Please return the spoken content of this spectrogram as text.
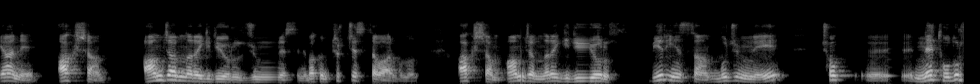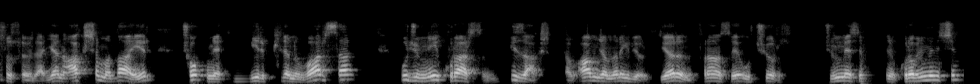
Yani akşam amcamlara gidiyoruz cümlesini. Bakın Türkçesi de var bunun. Akşam amcamlara gidiyoruz. Bir insan bu cümleyi çok e, net olursa söyler. Yani akşama dair çok net bir planı varsa bu cümleyi kurarsın. Biz akşam amcamlara gidiyoruz. Yarın Fransa'ya uçuyoruz. Cümlesini kurabilmen için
